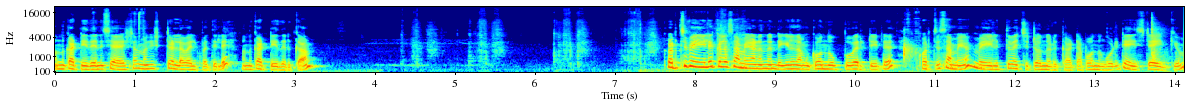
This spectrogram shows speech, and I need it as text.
ഒന്ന് കട്ട് ചെയ്തതിന് ശേഷം നമുക്ക് ഇഷ്ടമുള്ള വലിപ്പത്തിൽ ഒന്ന് കട്ട് ചെയ്തെടുക്കാം. കുറച്ച് വെയിലൊക്കെ ഉള്ള സമയമാണെന്നുണ്ടെങ്കിൽ നമുക്ക് ഒന്ന് ഉപ്പ് വരട്ടിയിട്ട് കുറച്ച് സമയം വെയിലത്ത് വെച്ചിട്ട് ഒന്ന് എടുക്കാം കേട്ടോ. അപ്പോൾ ഒന്നും കൂടി ടേസ്റ്റ് ആയിരിക്കും.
